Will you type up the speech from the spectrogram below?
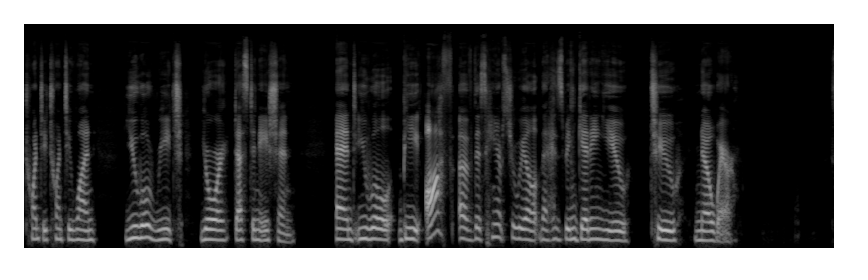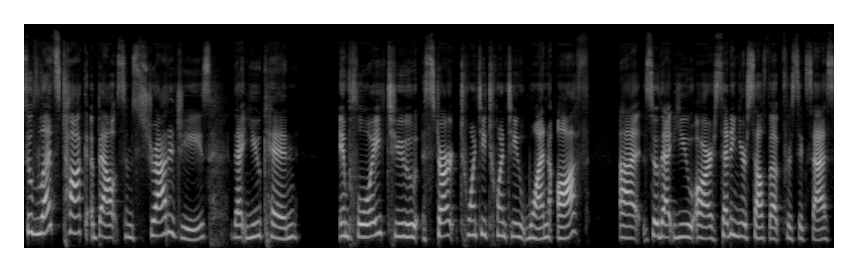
2021, you will reach your destination and you will be off of this hamster wheel that has been getting you to nowhere. So let's talk about some strategies that you can employ to start 2021 off uh, so that you are setting yourself up for success.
